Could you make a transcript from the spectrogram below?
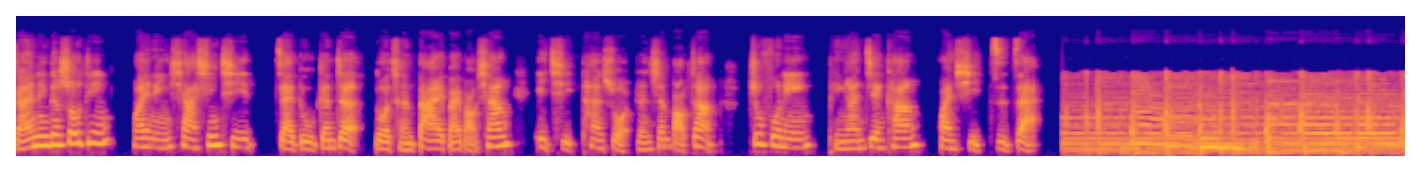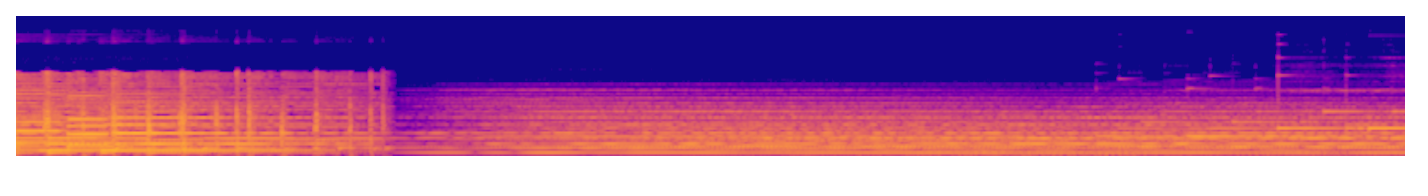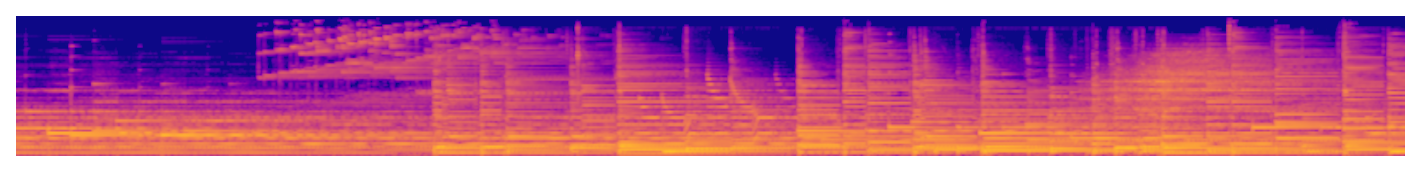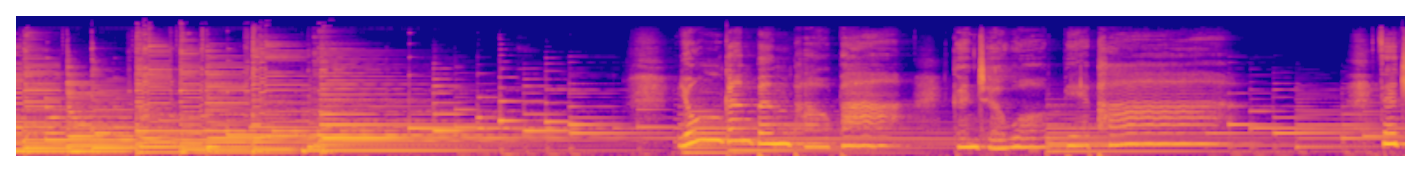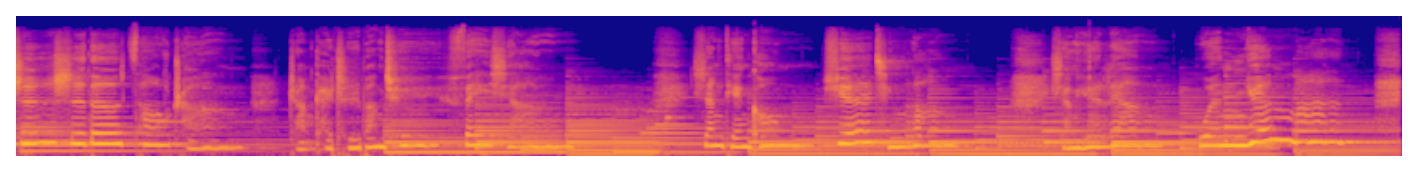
感恩您的收听，欢迎您下星期再度跟着洛城大爱百宝箱一起探索人生宝藏。祝福您平安健康，欢喜自在。知识的操场，张开翅膀去飞翔，向天空学晴朗，向月亮问圆满。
